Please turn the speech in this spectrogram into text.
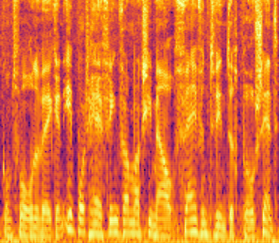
komt volgende week een importheffing van maximaal 25 procent.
